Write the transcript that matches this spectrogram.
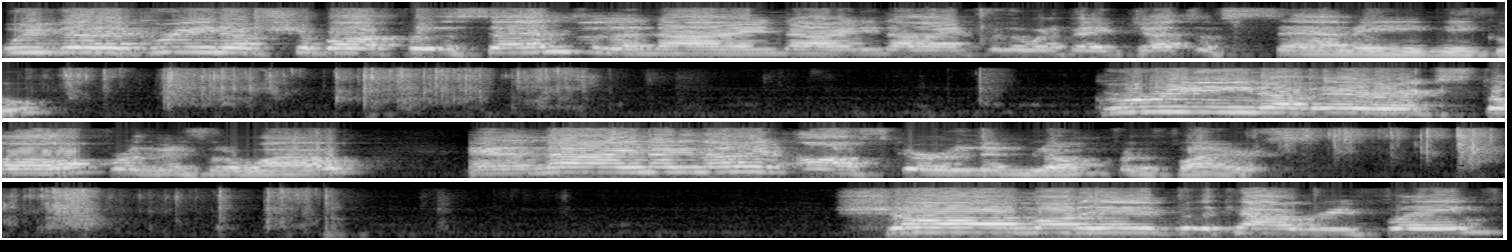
We've got a green of Chabot for the Sens and a 9.99 for the Winnipeg Jets of Sammy Niku. Green of Eric Staal for the Minnesota Wild. And a 9.99 Oskar Lindblom for the Flyers. Sean Monahan for the Calgary Flames.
